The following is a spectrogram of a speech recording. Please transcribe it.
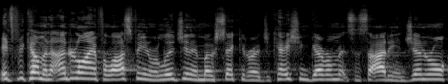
It's become an underlying philosophy in religion and most secular education, government, society in general.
